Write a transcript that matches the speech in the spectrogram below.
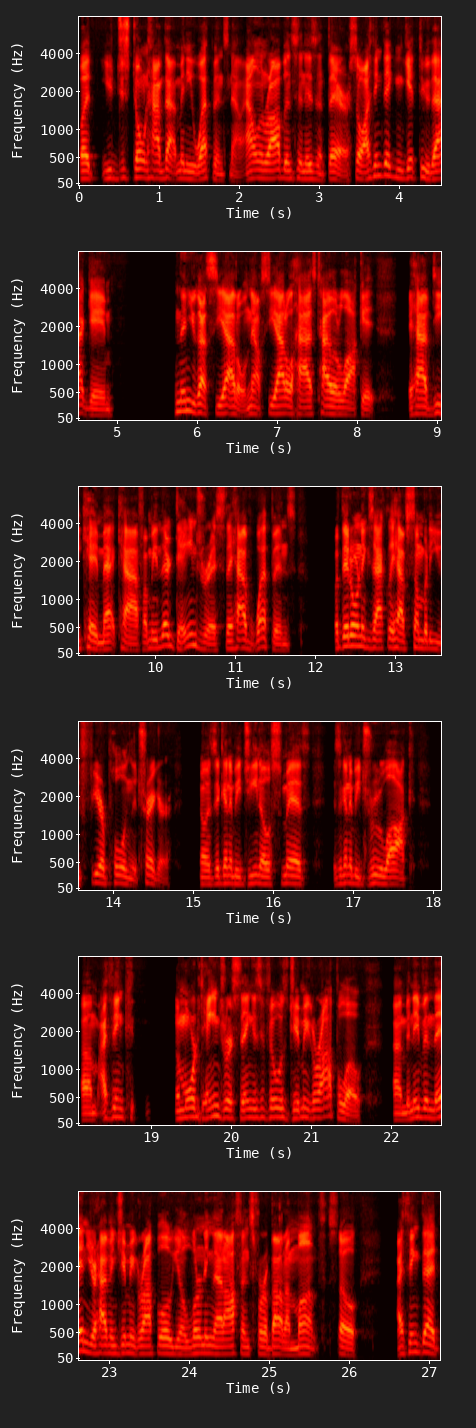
but you just don't have that many weapons now. Allen Robinson isn't there. So I think they can get through that game. And then you got Seattle. Now, Seattle has Tyler Lockett. They have DK Metcalf. I mean, they're dangerous. They have weapons, but they don't exactly have somebody you fear pulling the trigger. You know, is it going to be Geno Smith? Is it going to be Drew Lock? Um, I think the more dangerous thing is if it was Jimmy Garoppolo. Um, and even then, you're having Jimmy Garoppolo, you know, learning that offense for about a month. So I think that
